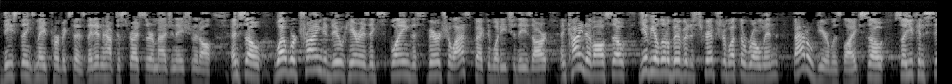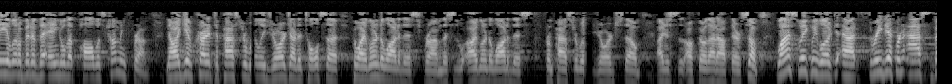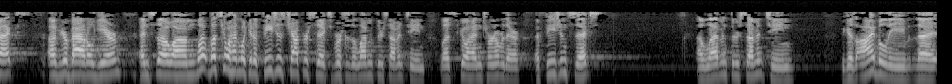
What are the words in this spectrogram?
these things made perfect sense. They didn't have to stretch their imagination at all. And so what we're trying to do here is explain the spiritual aspect of what each of these are and kind of also give you a little bit of a description of what the Roman battle gear was like so, so you can see a little bit of the angle that Paul was coming from. Now I give credit to Pastor Willie George out of Tulsa who I learned a lot of this from. This is, I learned a lot of this from Pastor Willie George so I just, I'll throw that out there. So last week we looked at three different aspects of your battle gear. And so um, let, us go ahead and look at Ephesians chapter 6, verses 11 through 17. Let's go ahead and turn over there. Ephesians 6, 11 through 17. Because I believe that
